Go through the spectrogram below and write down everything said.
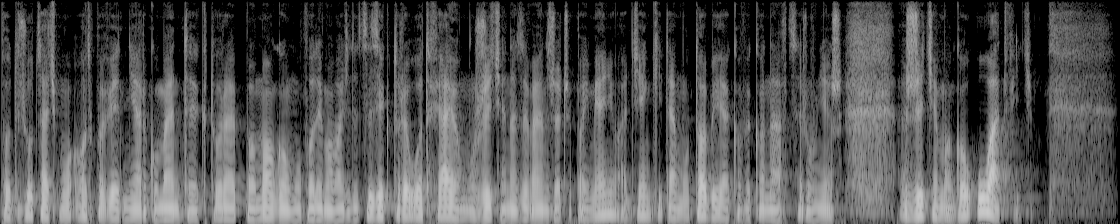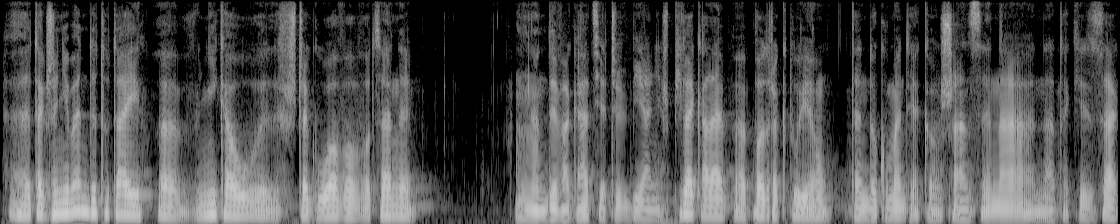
podrzucać mu odpowiednie argumenty, które pomogą mu podejmować decyzje, które ułatwiają mu życie, nazywając rzeczy po imieniu, a dzięki temu tobie jako wykonawcy również życie mogą ułatwić. E, także nie będę tutaj e, wnikał szczegółowo w oceny, mm, dywagacje czy wbijanie szpilek, ale e, potraktuję ten dokument jako szansę na, na takie za,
